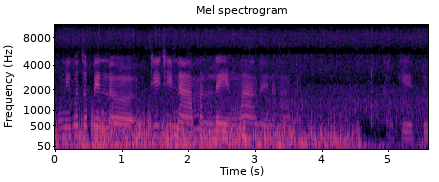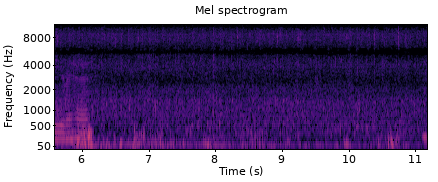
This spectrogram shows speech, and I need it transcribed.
ตรงนี้ก็จะเป็นเอ่อที่ที่น้ำมันแรงมากเลยนะคะแบบสัง เกตดูนะคะอื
